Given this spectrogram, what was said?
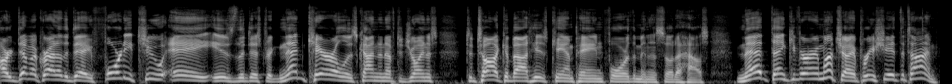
Our Democrat of the day, 42A is the district. Ned Carroll is kind enough to join us to talk about his campaign for the Minnesota House. Ned, thank you very much. I appreciate the time.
